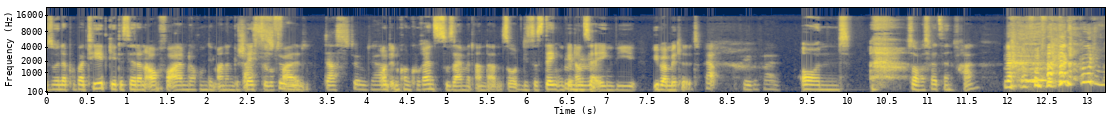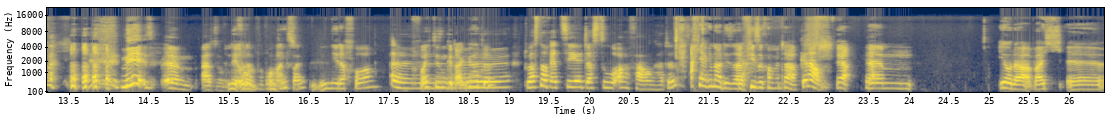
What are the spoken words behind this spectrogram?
so in der Pubertät geht es ja dann auch vor allem darum, dem anderen Geschlecht das zu gefallen Stimmt. Das stimmt, ja. und in Konkurrenz zu sein mit anderen. So dieses Denken wird Mhm. uns ja irgendwie übermittelt. ja, auf jeden Fall. Und so, was war jetzt deine Frage? Gut. nee, ähm, also Nee, oder vom warum? Anfang. Nee, davor. Äh, Bevor ich diesen Gedanken hatte. Du hast noch erzählt, dass du auch Erfahrung hattest. Ach ja, genau, dieser Ja. fiese Kommentar. Genau. Ja. Ja. Ähm, ja, da war ich, äh,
